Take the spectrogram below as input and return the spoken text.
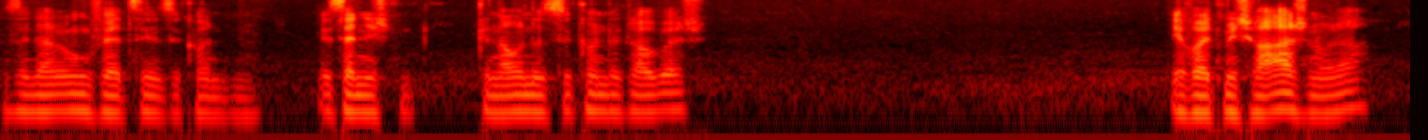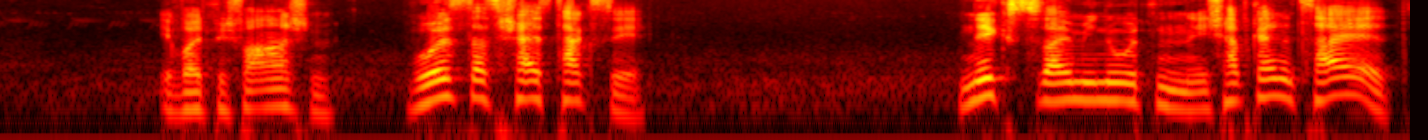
Das sind dann ungefähr 10 Sekunden. Ist ja nicht genau eine Sekunde, glaube ich. Ihr wollt mich verarschen, oder? Ihr wollt mich verarschen. Wo ist das scheiß Taxi? Nix, zwei Minuten. Ich habe keine Zeit.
